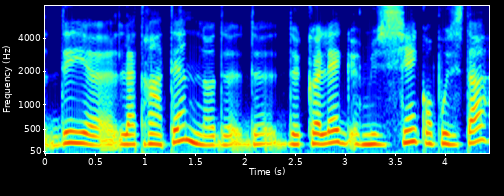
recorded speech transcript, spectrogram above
dès euh, la trentaine là, de, de- de collègues musiciens, compositeurs.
